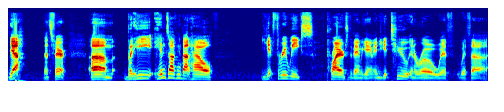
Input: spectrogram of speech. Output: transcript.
Yeah, that's fair. Um, but he, him talking about how you get three weeks prior to the Bama game, and you get two in a row with with uh,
